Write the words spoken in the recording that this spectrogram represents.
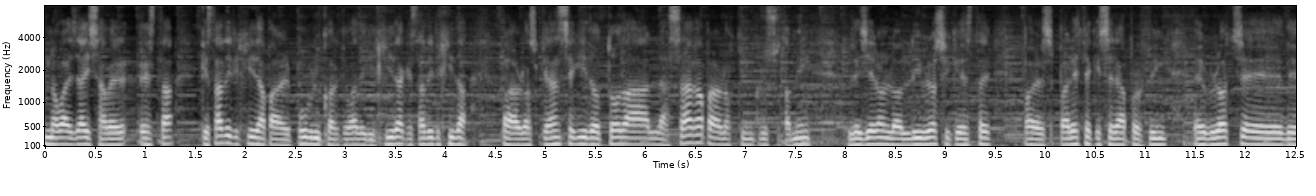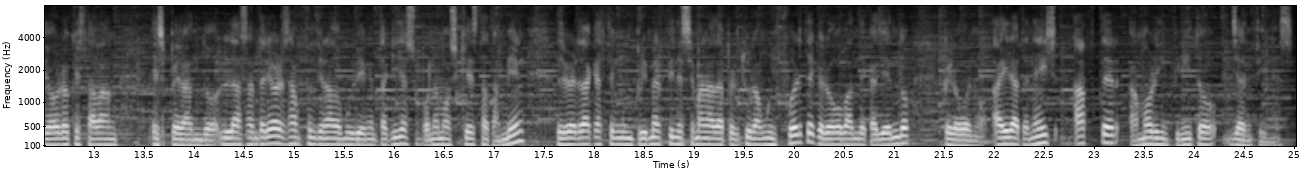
no vayáis a ver esta que está dirigida para el público al que va dirigida, que está dirigida para los que han seguido toda la saga, para los que incluso también leyeron los libros y que este parece que será por fin el broche de oro que estaban esperando. Las anteriores han funcionado muy bien en taquilla, suponemos que esta también. Es verdad que hacen un primer fin de semana de apertura muy fuerte, que luego van decayendo, pero bueno, ahí la tenéis, After Amor Infinito ya en cines.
